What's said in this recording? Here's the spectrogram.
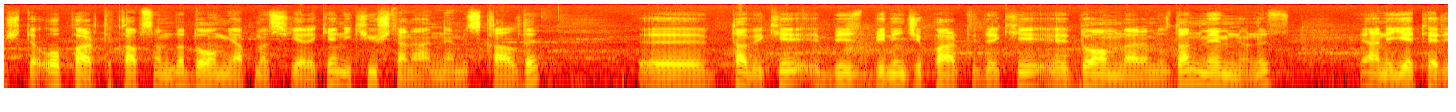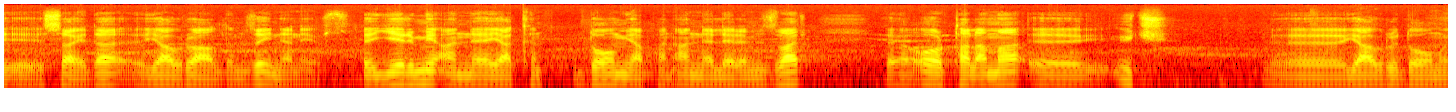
işte o parti kapsamında doğum yapması gereken 2-3 tane annemiz kaldı. E, tabii ki biz birinci partideki e, doğumlarımızdan memnunuz. Yani yeteri sayıda yavru aldığımıza inanıyoruz. E, 20 anneye yakın doğum yapan annelerimiz var. E, Ortalama 3 yavru doğumu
